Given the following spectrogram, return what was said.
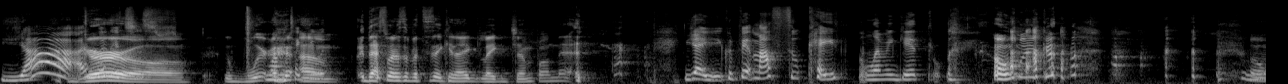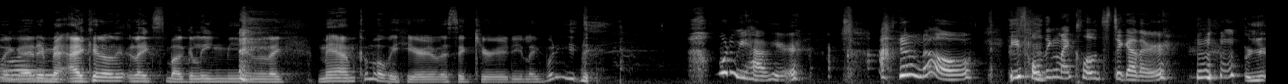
yeah, think just- girl. Where? Wanna take you Um, that's what I was about to say. Can I like jump on that? yeah, you could fit my suitcase. Let me get. Oh my god. Oh my god! Ima- I can only like smuggling me and like, ma'am, come over here with security. Like, what are you? what do we have here? I don't know. He's holding my clothes together. you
